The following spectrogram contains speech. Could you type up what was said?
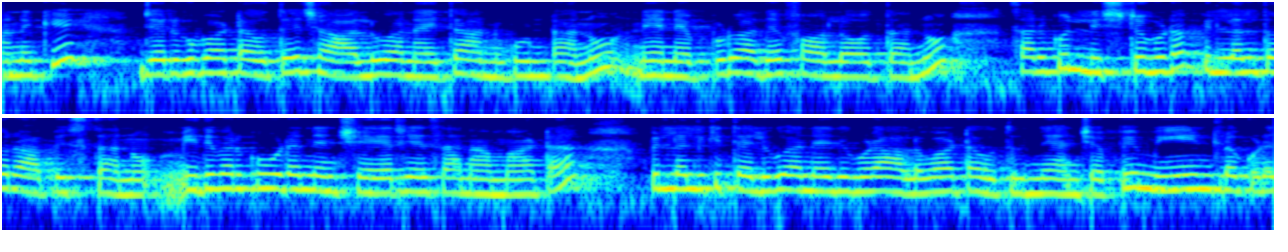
మనకి జరుగుబాటు అవుతే చాలు అని అయితే అనుకుంటాను. నేను ఎప్పుడు అదే ఫాలో అవుతాను. సరుకుల లిస్ట్ కూడా పిల్లలతో రాపిస్తాను. ఇది వరకు కూడా నేను షేర్ చేశాను అన్నమాట పిల్లలకి తెలుగు అనేది కూడా అలవాటు అవుతుంది అని చెప్పి మీ ఇంట్లో కూడా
